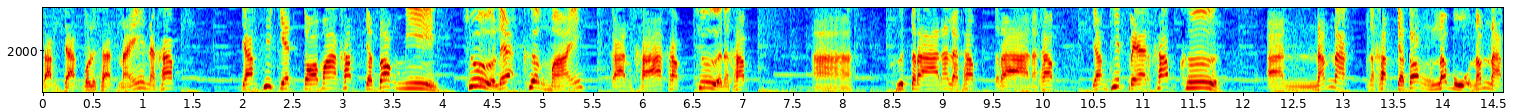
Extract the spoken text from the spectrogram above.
สั่งจากบริษัทไหนนะครับ อย่างที่ 7 ต่อมาครับจะต้องมีชื่อและเครื่องหมายการค้าครับชื่อนะครับอ่าคือตรานั่นแหละครับตรานะครับ อย่างที่ 8 ครับคืออ่าน้ำหนักนะครับจะต้องระบุน้ำหนัก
